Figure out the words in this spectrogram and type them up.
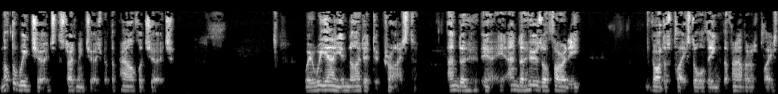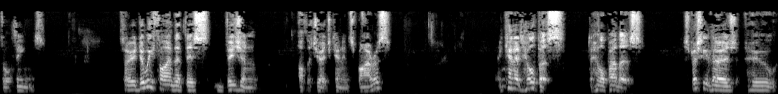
not the weak church, the struggling church, but the powerful church, where we are united to Christ, under, under whose authority God has placed all things, the Father has placed all things. So do we find that this vision of the church can inspire us? Can it help us to help others, especially those who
